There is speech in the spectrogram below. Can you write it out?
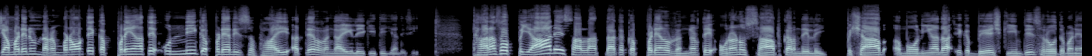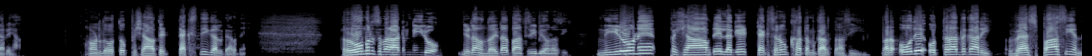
ਚਮੜੇ ਨੂੰ ਨਰਮ ਬਣਾਉਣ ਤੇ ਕੱਪੜਿਆਂ ਤੇ ਉਨੀ ਕੱਪੜਿਆਂ ਦੀ ਸਫ਼ਾਈ ਅਤੇ ਰੰਗਾਈ ਲਈ ਕੀਤੀ ਜਾਂਦੀ ਸੀ। 1850 ਦੇ ਸਾਲਾਂ ਤੱਕ ਕੱਪੜਿਆਂ ਨੂੰ ਰੰਗਣ ਤੇ ਉਹਨਾਂ ਨੂੰ ਸਾਫ਼ ਕਰਨ ਦੇ ਲਈ ਪਿਸ਼ਾਬ ਅਮੋਨੀਆ ਦਾ ਇੱਕ ਬੇਸ਼ਕੀਮਤੀ ਸਰੋਤ ਬਣਿਆ ਰਿਹਾ। ਹੁਣ ਦੋਸਤੋ, ਪਿਸ਼ਾਬ ਤੇ ਟੈਕਸ ਦੀ ਗੱਲ ਕਰਦੇ ਰੋਮਨ ਸਮਰਾਟ ਨੀਰੋ, ਜਿਹੜਾ ਹੁੰਦਾ, ਜਿਹੜਾ ਬਾਂਸਰੀ ਵਜਾਉਂਦਾ ਸੀ। ਨੀਰੋ ਨੇ ਪਿਸ਼ਾਬ ਤੇ ਲੱਗੇ ਟੈਕਸ ਨੂੰ ਖਤਮ ਕਰਤਾ ਸੀ, ਪਰ ਉਹਦੇ ਉੱਤਰਾਧਿਕਾਰੀ ਵੈਸਪਾਸੀਅਨ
